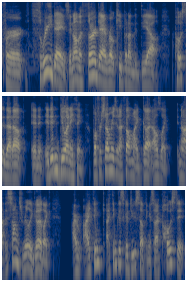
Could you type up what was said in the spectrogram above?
for three days and on the third day i wrote keep it on the dl posted that up and it, it didn't do anything but for some reason i felt my gut i was like nah this song's really good like i, I think i think this could do something so i posted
